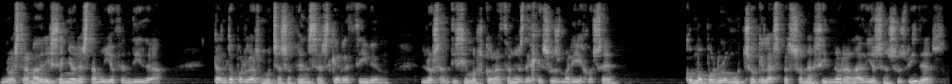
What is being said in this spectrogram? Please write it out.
Nuestra Madre y Señor está muy ofendida, tanto por las muchas ofensas que reciben los santísimos corazones de Jesús, María y José, como por lo mucho que las personas ignoran a Dios en sus vidas.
